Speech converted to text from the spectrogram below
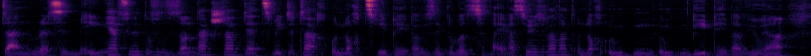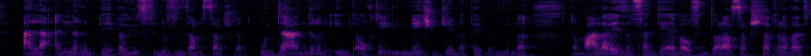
dann WrestleMania findet auf dem Sonntag statt, der zweite Tag und noch zwei Pay-Per-Views. Ich glaube, Survivor Series oder was? Und noch irgendein, irgendein B-Pay-Per-View, ja. Alle anderen Pay-Per-Views finden auf dem Samstag statt. Unter anderem eben auch der Elimination Chamber Pay-Per-View, ne? Normalerweise fand der immer auf dem Donnerstag statt oder was.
